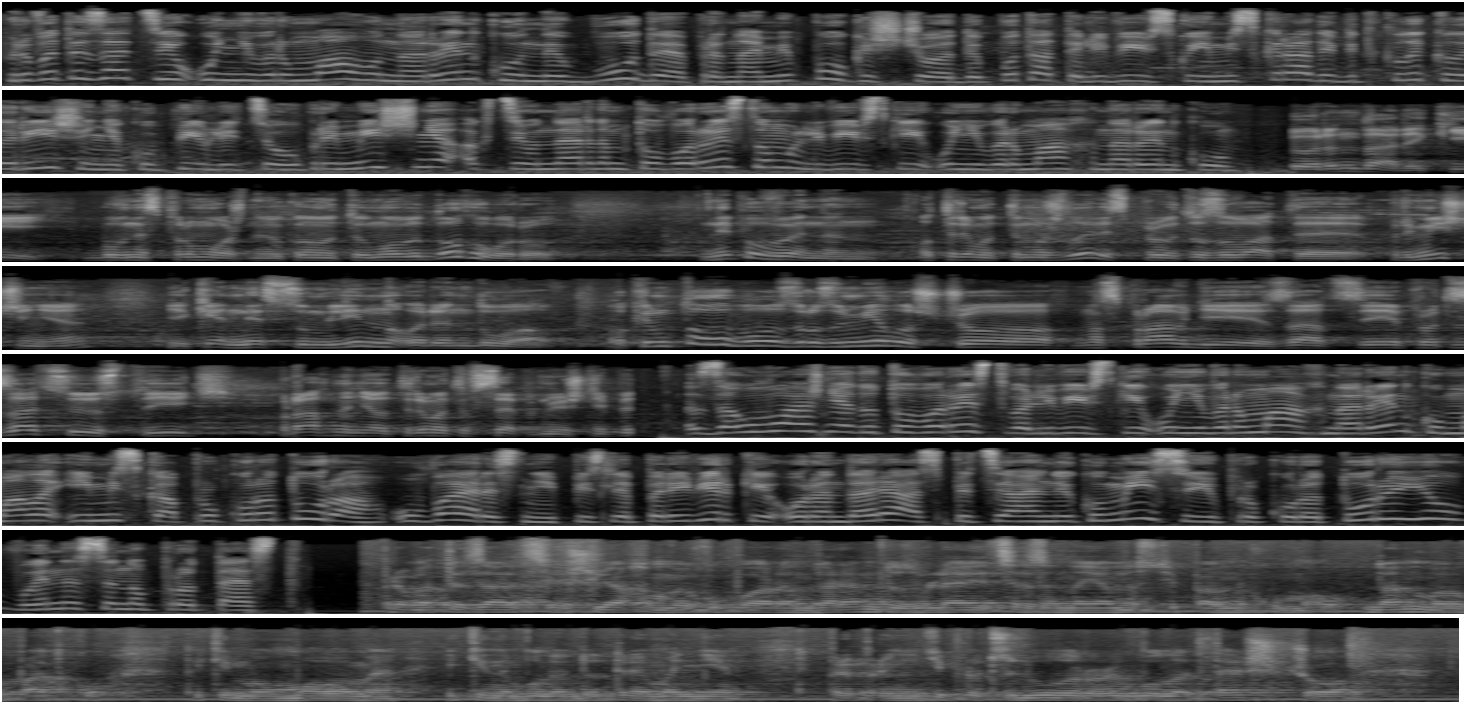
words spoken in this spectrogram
Приватизації універмагу на ринку не буде. Принаймні поки що депутати Львівської міськради відкликали рішення купівлі цього приміщення акціонерним товариством Львівський універмаг на ринку. Орендар, який був неспроможний виконувати умови договору, не повинен отримати можливість приватизувати приміщення, яке несумлінно орендував. Окрім того, було зрозуміло, що насправді за цією приватизацією стоїть прагнення отримати все приміщення. Зауваження до товариства Львівський універмаг на ринку мала і міська прокуратура. У вересні після перевірки орендаря спеціальною комісією прокуратурою винесено протест. Приватизація шляхом викупу орендарем дозволяється за наявності певних умов. В даному випадку такими умовами, які не були дотримані при прийнятті процедури, було те, що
